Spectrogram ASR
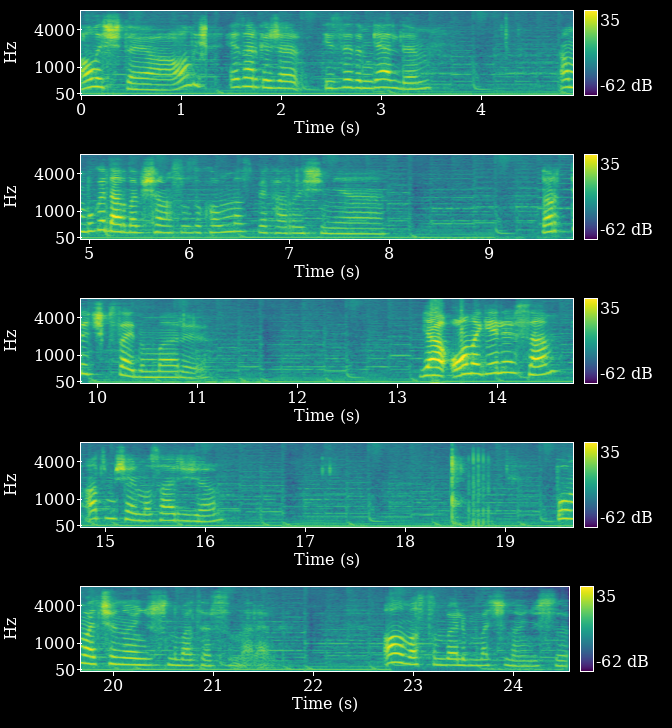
Al işte ya al işte. Evet arkadaşlar izledim geldim. Ama bu kadar da bir şanssızlık olmaz be kardeşim ya. Dörtte çıksaydım bari. Ya ona gelirsem 60 elmas harcayacağım. Bu maçın oyuncusunu batırsınlar hemen. Olmasın böyle bir maçın oyuncusu.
